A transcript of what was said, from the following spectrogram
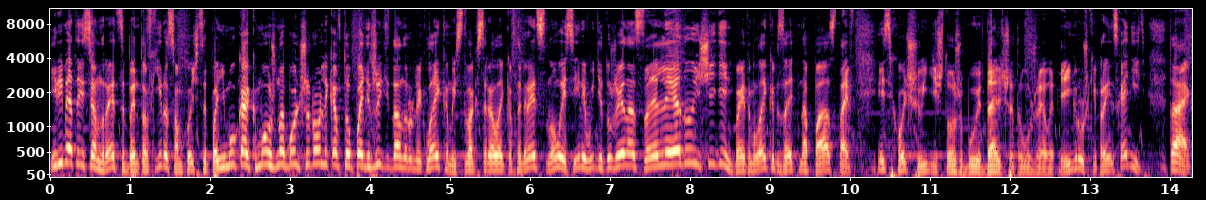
И, ребята, если вам нравится Band of Heroes, вам хочется по нему как можно больше роликов, то поддержите данный ролик лайк лайком. Если 2 косаря лайков набирается, новая серия выйдет уже на следующий день. Поэтому лайк обязательно поставь. Если хочешь видеть, что же будет дальше, это уже в этой игрушке происходить. Так,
